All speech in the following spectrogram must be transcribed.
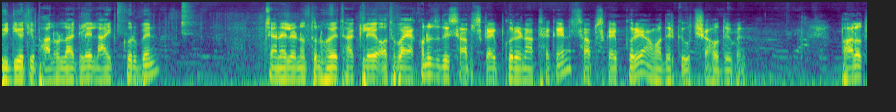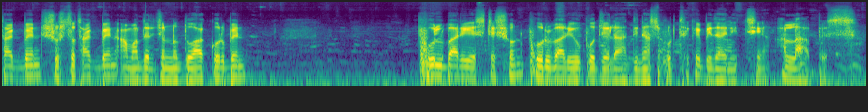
ভিডিওটি ভালো লাগলে লাইক করবেন। চ্যানেলে নতুন হয়ে থাকলে অথবা এখনও যদি সাবস্ক্রাইব করে না থাকেন, সাবস্ক্রাইব করে আমাদেরকে উৎসাহ দেবেন। ভালো থাকবেন, সুস্থ থাকবেন, আমাদের জন্য দোয়া করবেন। ফুলবাড়ি স্টেশন, ফুলবাড়ি উপজেলা দিনাজপুর থেকে বিদায় নিচ্ছি। আল্লাহ হাফেজ।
